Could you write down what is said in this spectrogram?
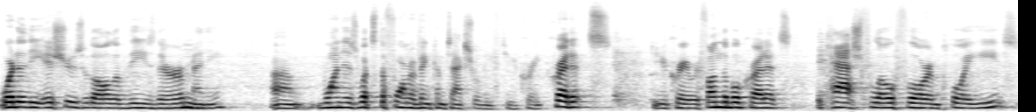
What are the issues with all of these? There are many. Um, one is what's the form of income tax relief? Do you create credits? Do you create refundable credits? The cash flow for employees,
